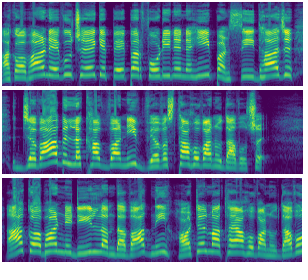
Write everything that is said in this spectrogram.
આ કૌભાંડ એવું છે કે પેપર ફોડીને નહીં, પણ સીધા જ જવાબ લખાવવાની વ્યવસ્થા હોવાનો દાવો છે. આ કૌભાંડની ડીલ અમદાવાદની હોટેલમાં થયા હોવાનો દાવો.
